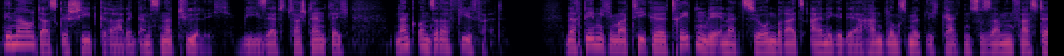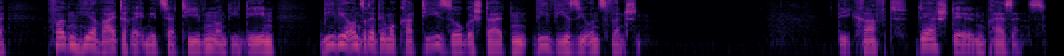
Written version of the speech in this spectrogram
Genau das geschieht gerade ganz natürlich, wie selbstverständlich, dank unserer Vielfalt. Nachdem ich im Artikel Treten wir in Aktion bereits einige der Handlungsmöglichkeiten zusammenfasste, folgen hier weitere Initiativen und Ideen, wie wir unsere Demokratie so gestalten, wie wir sie uns wünschen. Die Kraft der stillen Präsenz.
